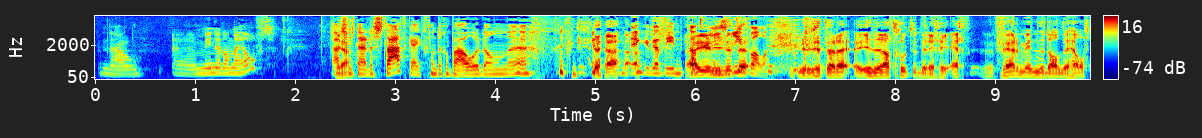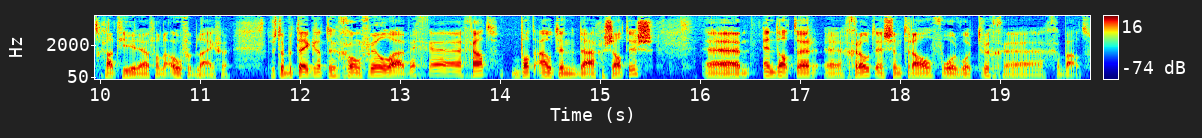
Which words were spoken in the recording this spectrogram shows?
Nou, minder dan de helft. Als je naar de staat kijkt van de gebouwen, dan eh, denk ik dat die in de categorie 3 zitten- vallen. Jullie zitten er inderdaad goed in de richting. Echt ver minder dan de helft gaat hiervan van overblijven. Dus dat betekent dat er gewoon veel eh, weg eh, gaat. Wat oud in de dagen zat is. Eh, en dat er eh, groot en centraal voor wordt teruggebouwd.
